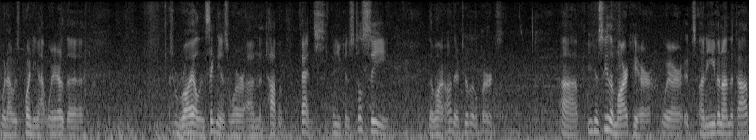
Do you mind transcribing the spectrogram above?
when I was pointing out where the royal insignias were on the top of the fence. And you can still see the mark. Oh, there are two little birds. Uh, you can see the mark here where it's uneven on the top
